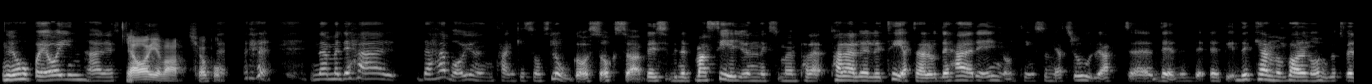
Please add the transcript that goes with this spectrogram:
Nu hoppar jag in här. Efter... Ja, Eva, kör på. Nej, men det här, det här var ju en tanke som slog oss också. Man ser ju en, liksom en parallellitet här och det här är någonting som jag tror att eh, det, det, det kan vara något för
